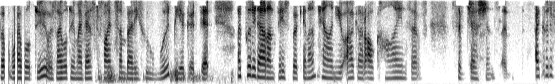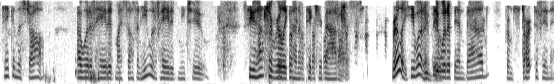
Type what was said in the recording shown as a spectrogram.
But what I will do is I will do my best to find somebody who would be a good fit. I put it out on Facebook and I'm telling you, I got all kinds of suggestions. I could have taken this job. I would have hated myself and he would have hated me too. So you have to really kind of pick your battles. Really, he would have. It would have been bad from start to finish.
